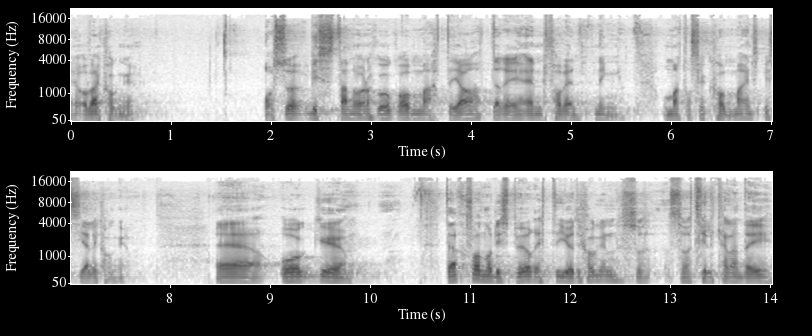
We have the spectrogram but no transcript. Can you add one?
å være konge. Og så visste han nok òg om at ja, det er en forventning om at det skal komme en spesiell konge. og Derfor, når de spør etter jødekongen, så, så tilkaller han de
